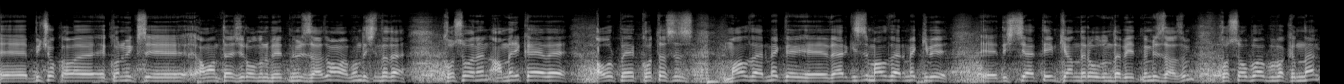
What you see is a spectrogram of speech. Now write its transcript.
Ee, Birçok e, ekonomik e, avantajları olduğunu belirtmemiz lazım ama bunun dışında da Kosova'nın Amerika'ya ve Avrupa'ya kotasız mal vermek ve e, vergisiz mal vermek gibi e, dış ticarette imkanları olduğunu da belirtmemiz lazım. Kosova bu bakımdan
